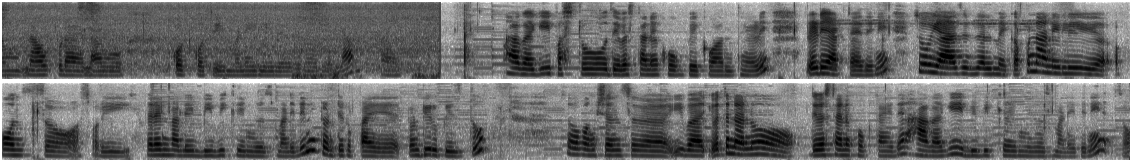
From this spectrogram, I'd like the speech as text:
ನಮ್ಮ ನಾವು ಕೂಡ ಎಲ್ಲ ಕೊಟ್ಕೋತೀವಿ ಮನೆಯಲ್ಲಿ ಇರೋರೆಲ್ಲ. ಹಾಗಾಗಿ ಫಸ್ಟು ದೇವಸ್ಥಾನಕ್ಕೆ ಹೋಗಬೇಕು ಅಂತ ಹೇಳಿ ರೆಡಿ ಆಗ್ತಾ ಇದ್ದೀನಿ. ಸೊ ಆ್ಯಸ್ ಯೂಸ್ವಲ್ ಮೇಕಪ್ ನಾನಿಲ್ಲಿ ಫೋನ್ಸ್ ಸಾರಿ ಫೆರೆನ್ನಲ್ಲಿ ಬಿ ಬಿ ಕ್ರೀಮ್ ಯೂಸ್ ಮಾಡಿದ್ದೀನಿ. ಟ್ವೆಂಟಿ ರೂಪಾಯಿ ಟ್ವೆಂಟಿ ರುಪೀಸ್ದು ಸೊ ಫಂಕ್ಷನ್ಸ್ ಇವ, ಇವತ್ತು ನಾನು ದೇವಸ್ಥಾನಕ್ಕೆ ಹೋಗ್ತಾ ಇದ್ದೆ. ಹಾಗಾಗಿ ಬಿ ಬಿ ಕ್ರೀಮ್ ಯೂಸ್ ಮಾಡಿದ್ದೀನಿ. ಸೊ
